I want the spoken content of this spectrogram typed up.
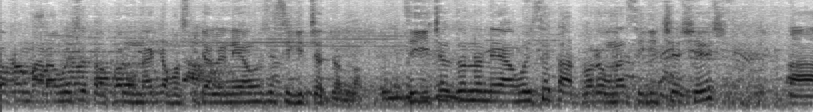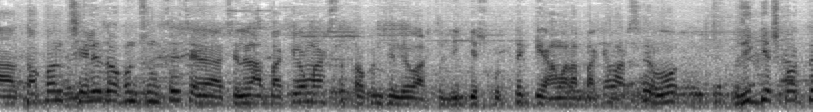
যখন মারা হয়েছে তখন ওনাকে হসপিটালে নেওয়া হয়েছে চিকিৎসার জন্য। চিকিৎসার জন্য নেওয়া হয়েছে তারপরে ওনার চিকিৎসা শেষ। তখন ছেলে যখন শুনছে ছেলের আব্বাকেও মারছে তখন ছেলেও আসছে। জিজ্ঞেস করতে কে আমার আব্বাকে মারছে ও জিজ্ঞেস করতে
